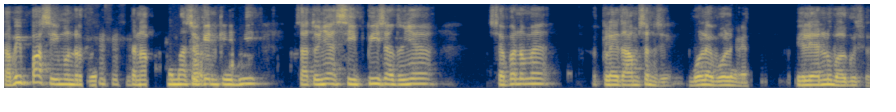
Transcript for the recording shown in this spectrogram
Tapi pas sih menurut gua. Kenapa masukin KD satunya CP, satunya siapa namanya? Clay Thompson sih. Boleh, boleh. Pilihan lu bagus ya.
